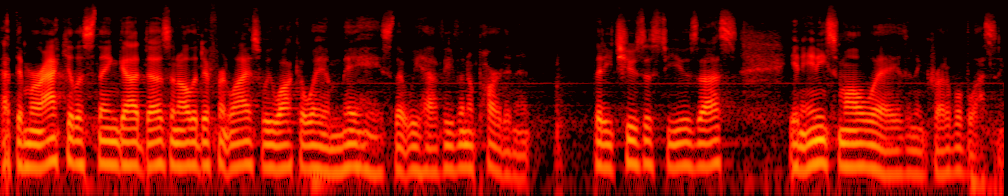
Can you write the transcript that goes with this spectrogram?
at the miraculous thing God does in all the different lives, we walk away amazed that we have even a part in it, that He chooses to use us in any small way is an incredible blessing.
